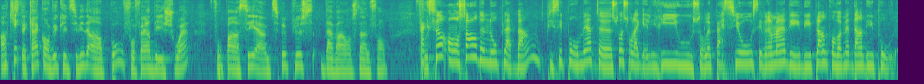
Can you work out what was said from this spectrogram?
OK. Ça fait quand on veut cultiver en pot, il faut faire des choix. Il faut penser à un petit peu plus d'avance, dans le fond. Fait que ça, on sort de nos plates-bandes, puis c'est pour mettre euh, soit sur la galerie ou sur le patio. C'est vraiment des, des plantes qu'on va mettre dans des pots. là.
